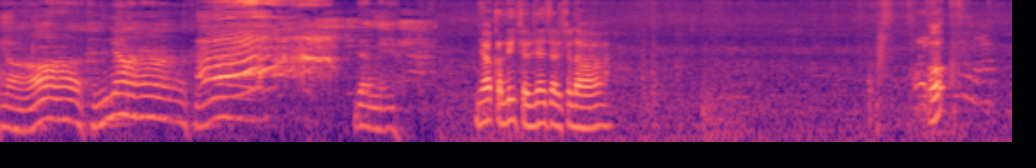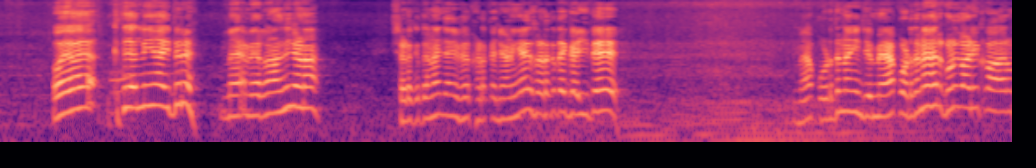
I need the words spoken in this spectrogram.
ਨਾ, ਉੱਥੇ ਜਾਣਾ ਜਾਣੇ। ਜਾ ਕੱਲੀ ਚੱਲ ਜਾ, ਚੱਲ ਚਲਾ। ਓਏ ਓਏ ਕਿੱਥੇ ਚੱਲਨੀ ਆ ਇੱਧਰ? ਮੈਂ ਮੇਰੇ ਨਾਲ ਨਹੀਂ ਜਾਣਾ। ਸੜਕ ਤੇ ਨਾ ਜਾਈ ਫਿਰ ਖੜਕ ਜਾਣੀ ਆ ਸੜਕ ਤੇ ਗਈ ਤੇ। ਮੈਂ ਕੁੱਟ ਦੇਣਾ ਜੇ ਮੈਂ ਕੁੱਟ ਦੇਣਾ ਹਰ ਗੁਣ ਗਾੜੀ ਕਾਰ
